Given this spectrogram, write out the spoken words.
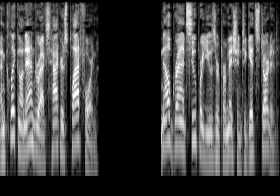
and click on Andrax Hackers platform. Now grant super user permission to get started.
